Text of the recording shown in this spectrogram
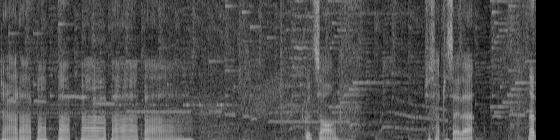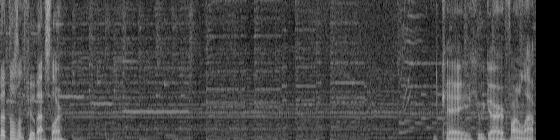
Da da ba ba ba ba ba. Good song. Just have to say that. No, that doesn't feel that slow. Okay, here we go. Final lap.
